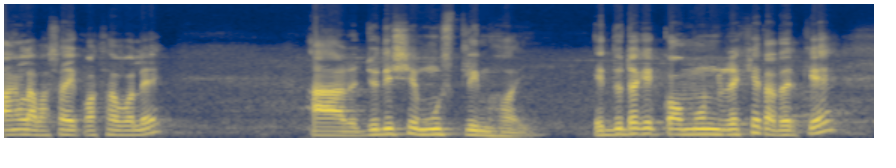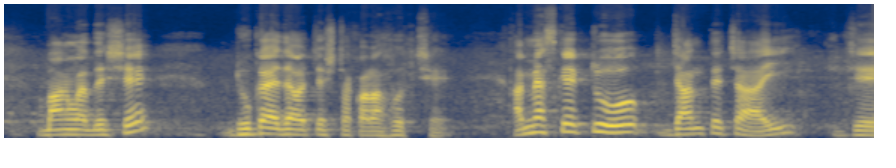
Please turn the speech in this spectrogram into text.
বাংলা ভাষায় কথা বলে আর যদি সে মুসলিম হয়, এই দুটাকে কমন রেখে তাদেরকে বাংলাদেশে ঢুকায় দেওয়ার চেষ্টা করা হচ্ছে। আমি আজকে একটু জানতে চাই যে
